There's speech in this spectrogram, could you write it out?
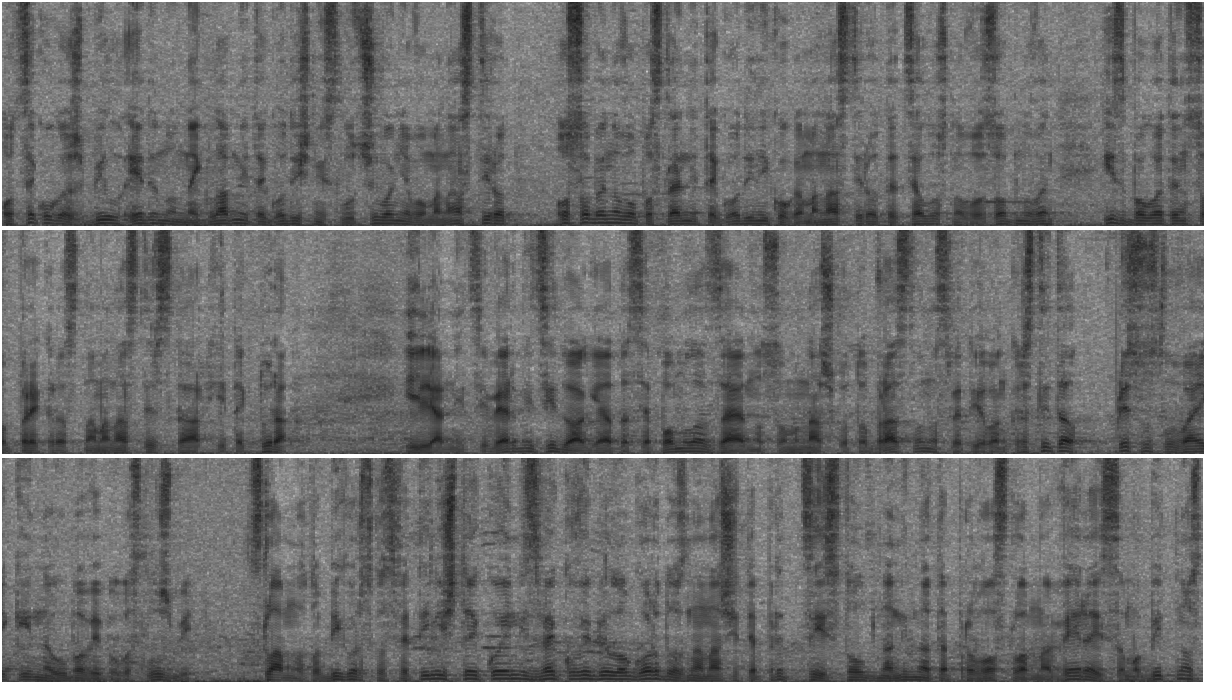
од секогаш бил еден од најглавните годишни случувања во манастирот, особено во последните години кога манастирот е целосно возобновен и збогатен со прекрасна манастирска архитектура – Илјадници верници доаѓаат да се помолат заедно со монашкото братство на Свети Јован Крстител, присуствувајќи на убави богослужби. Славното Бигорско светилиште, кое низ векови било гордост на нашите предци и столб на нивната православна вера и самобитност,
